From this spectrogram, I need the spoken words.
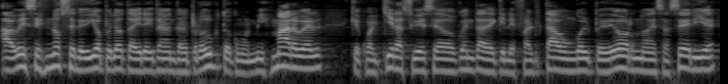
A veces no se le dio pelota directamente al producto, como en Miss Marvel, que cualquiera se hubiese dado cuenta de que le faltaba un golpe de horno a esa serie.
